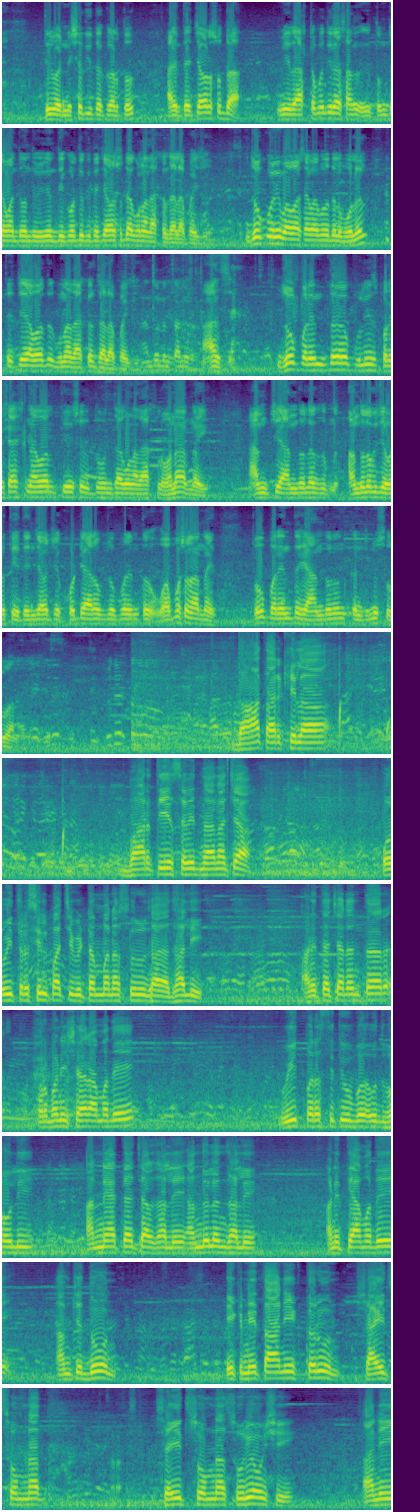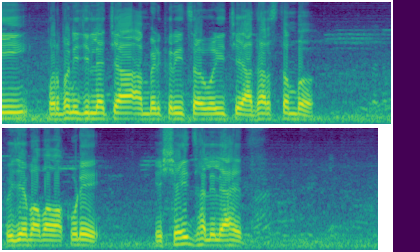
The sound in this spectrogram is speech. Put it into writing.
तीव्र निषेध इथं करतो. आणि त्याच्यावर सुद्धा मी राष्ट्रपतीला सांग तुमच्या माध्यमातून विनंती करतो की त्याच्यावर सुद्धा गुन्हा दाखल झाला पाहिजे. जो कोणी बाबासाहेबांबद्दल बोलेल त्याच्यावर गुन्हा दाखल झाला पाहिजे. आंदोलन चालू. आज जोपर्यंत पोलीस प्रशासनावर तीनशे दोनचा गुन्हा दाखल होणार नाही आमचे आंदोलक आंदोलक जे होते त्यांच्यावरचे खोटे आरोप जोपर्यंत वापस होणार नाहीत तोपर्यंत हे आंदोलन कंटिन्यू सुरू राहणार आहे. दहा तारखेला भारतीय संविधानाच्या पवित्र शिल्पाची विटंबना सुरू झा झाली. आणि त्याच्यानंतर परभणी शहरामध्ये विविध परिस्थिती उभ उद्भवली. अन्याय अत्याचार झाले आंदोलन झाले. आणि त्यामध्ये आमचे दोन एक नेता आणि एक तरुण शाहीद सोमनाथ शहीद सोमनाथ सूर्यवंशी आणि परभणी जिल्ह्याच्या आंबेडकरी चळवळीचे आधारस्तंभ विजयबाबा वाकोडे हे शहीद झालेले आहेत.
